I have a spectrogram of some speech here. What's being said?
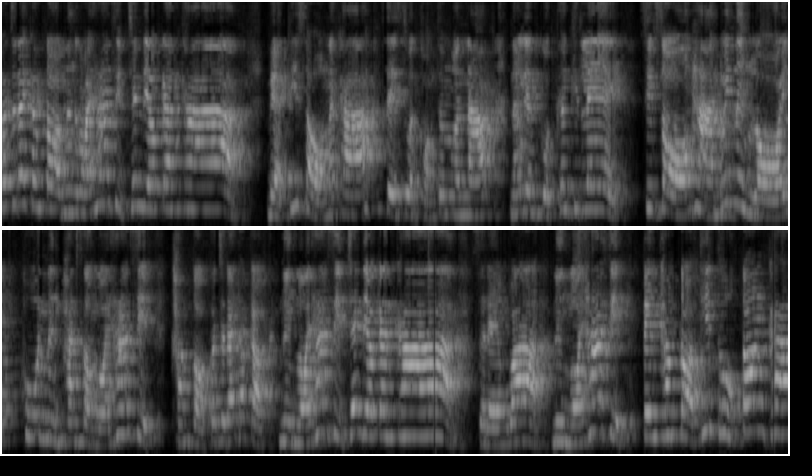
ก็จะได้คำตอบ 150 เช่นเดียวกันค่ะ แบบที่ 2 นะคะ เศษส่วนของจำนวนนับ นักเรียนกดเครื่องคิดเลข 12 หารด้วย 100 คูณ 1,250 คำตอบก็จะได้เท่ากับ 150 เช่นเดียวกันค่ะ แสดงว่า 150 เป็นคำตอบที่ถูกต้องค่ะ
